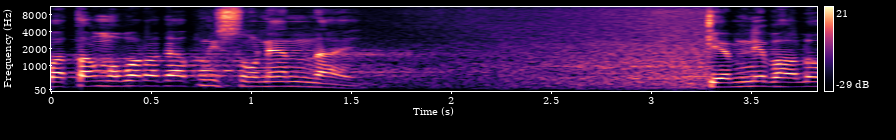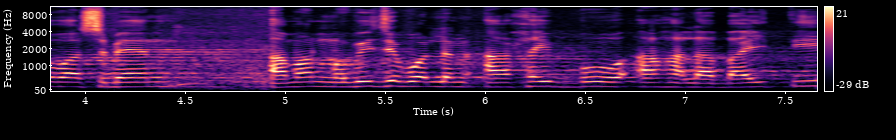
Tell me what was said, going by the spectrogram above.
কথা মোবারক আপনি শোনেন নাই। কেমনে ভালোবাসবেন? আমার নবীজি বললেন, আহিব্বু আহালা বাইতি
